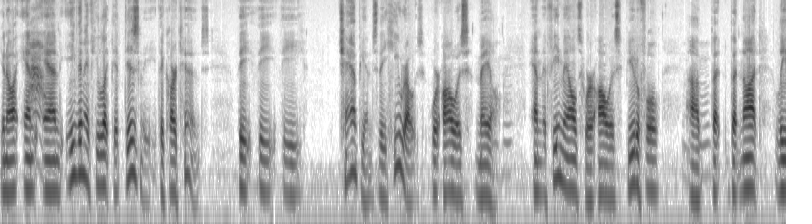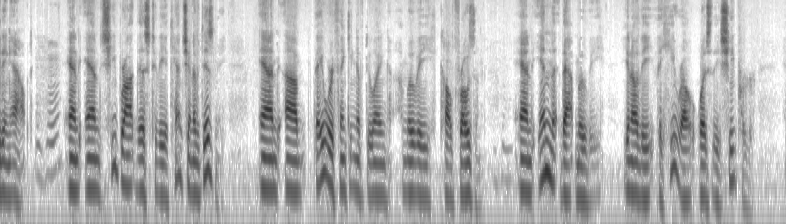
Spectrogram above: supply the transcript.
You know, and Wow. and even if you looked at Disney, the cartoons, the the the champions, the heroes were always male, and the females were always beautiful, uh, but but not leading out. And and she brought this to the attention of Disney, and um, they were thinking of doing a movie called Frozen. And in th- that movie, you know, the, the hero was the sheep herder,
